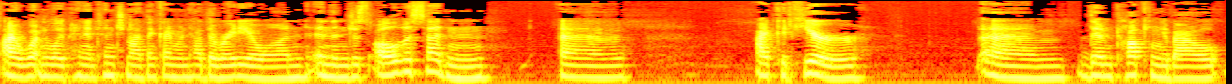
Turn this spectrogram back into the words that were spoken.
I wasn't really paying attention. I think I even had the radio on. And then just all of a sudden, uh, I could hear um, them talking about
